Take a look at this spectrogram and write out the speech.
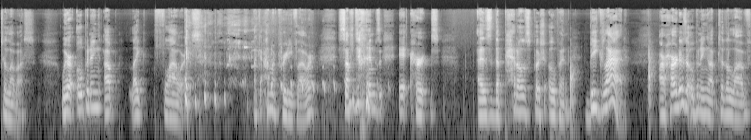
to love us. We are opening up like flowers. like I'm a pretty flower. Sometimes it hurts as the petals push open. Be glad. Our heart is opening up to the love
